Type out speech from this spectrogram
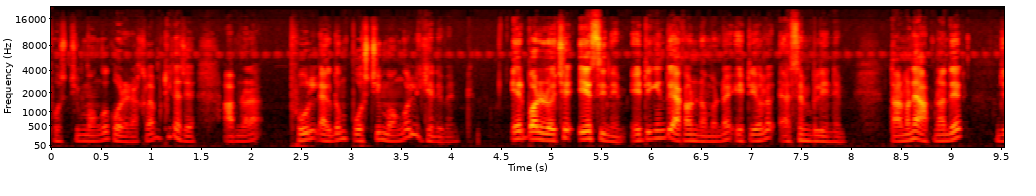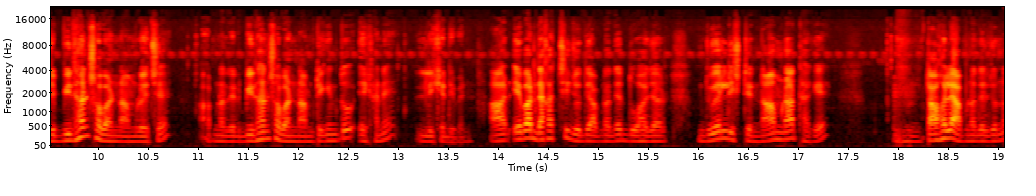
পশ্চিমবঙ্গ করে রাখলাম, ঠিক আছে? আপনারা ফুল একদম পশ্চিমবঙ্গ লিখে দেবেন এরপরে রয়েছে এসি নেম এটি কিন্তু অ্যাকাউন্ট নম্বর নয়, এটি হলো অ্যাসেম্বলি নেম তার মানে আপনাদের যে বিধানসভার নাম রয়েছে, আপনাদের বিধানসভার নামটি কিন্তু এখানে লিখে দেবেন। আর এবার দেখাচ্ছি যদি আপনাদের দু হাজার দুয়ের লিস্টে নাম না থাকে, তাহলে আপনাদের জন্য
